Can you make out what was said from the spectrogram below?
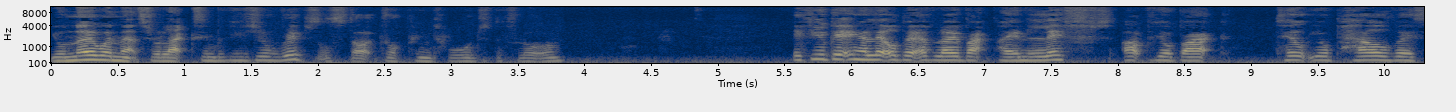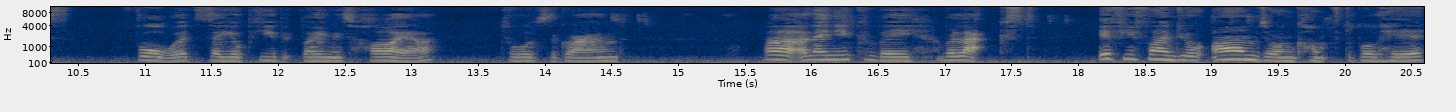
You'll know when that's relaxing because your ribs will start dropping towards the floor. If you're getting a little bit of low back pain, lift up your back, tilt your pelvis forward so your pubic bone is higher towards the ground, uh, and then you can be relaxed. If you find your arms are uncomfortable here,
